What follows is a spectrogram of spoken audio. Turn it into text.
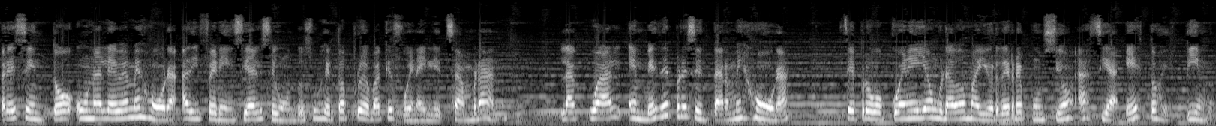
presentó una leve mejora a diferencia del segundo sujeto a prueba que fue Nailet Zambrano, la cual en vez de presentar mejora, se provocó en ella un grado mayor de repunción hacia estos estímulos.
